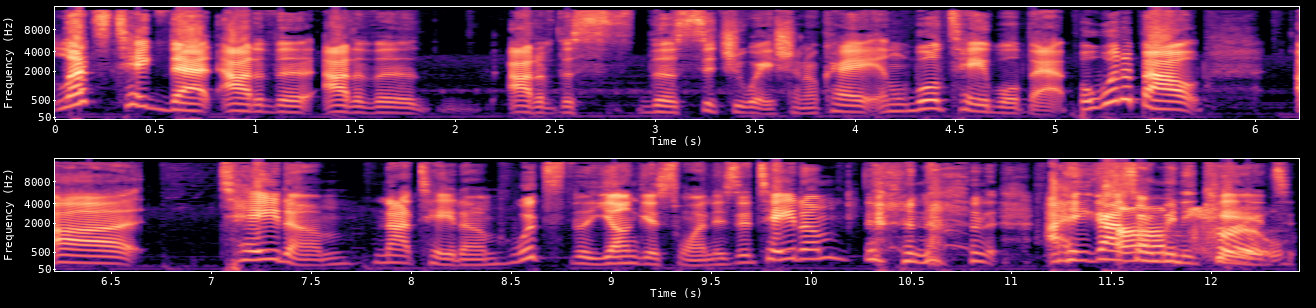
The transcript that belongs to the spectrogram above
let's take that out of the out of the out of the the situation, okay? And we'll table that. But what about uh Tatum, not Tatum. What's the youngest one? Is it Tatum? he got so Um, many True. kids.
